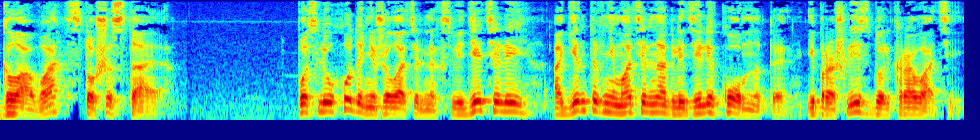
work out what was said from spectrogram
Глава 106. После ухода нежелательных свидетелей агенты внимательно оглядели комнаты и прошлись вдоль кроватей.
